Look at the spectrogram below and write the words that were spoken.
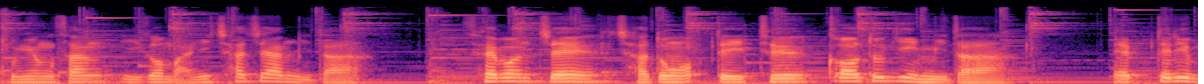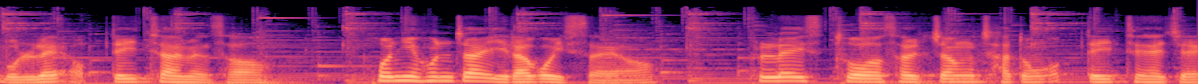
동영상 이거 많이 차지합니다. 세 번째, 자동 업데이트 꺼두기입니다. 앱들이 몰래 업데이트하면서 폰이 혼자 일하고 있어요. 플레이스토어 설정 자동 업데이트 해제.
